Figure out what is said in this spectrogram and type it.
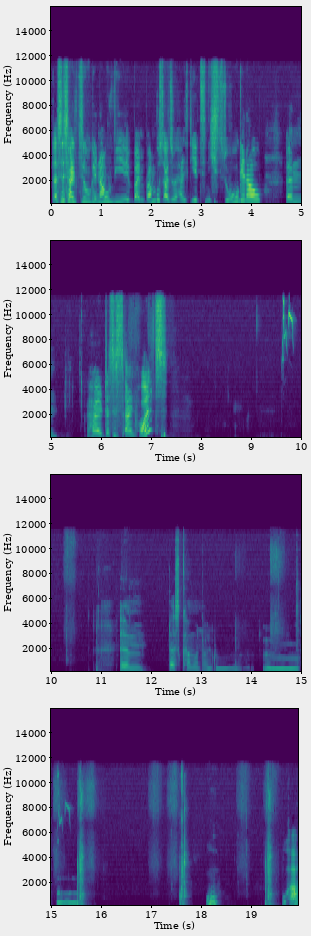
das ist halt so genau wie beim Bambus, also halt jetzt nicht so genau. Ähm, halt, das ist ein Holz. Ähm, das kann man halt. Äh, äh, äh. Uh. Oha,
